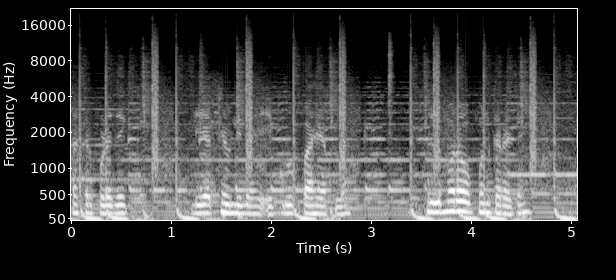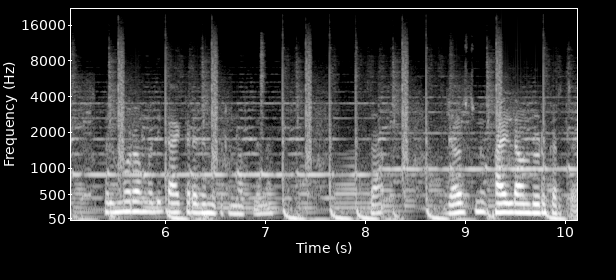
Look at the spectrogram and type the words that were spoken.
साखरपुड्याचं एक लेअर ठेवलेली आहे. एक ग्रुप आहे आपला. फिल्मोरा ओपन करायचं आहे फिल्मोरामध्ये काय करायचं मित्रांनो आपल्याला? आता ज्यावेळेस तुम्ही फाईल डाउनलोड करताय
